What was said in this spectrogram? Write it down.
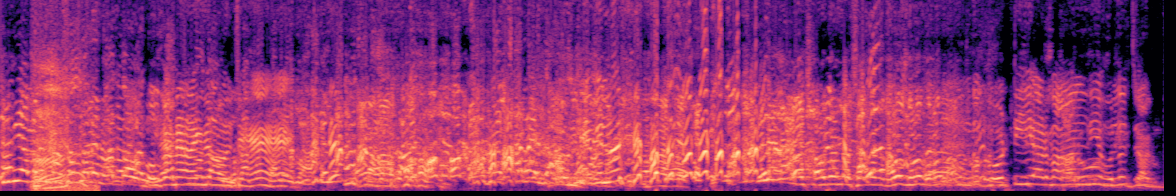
তুমি আমার মাছের তলায় ভাত দাও নি। ওখানে আরেকজন বলছে হ্যাঁ হ্যাঁ টেবিল আর ছাড়বেন না, ছাড়বেন না। ধরো, ধরো, ধরো। ঘটি আর বাঙাল নিয়ে হলো যুদ্ধ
